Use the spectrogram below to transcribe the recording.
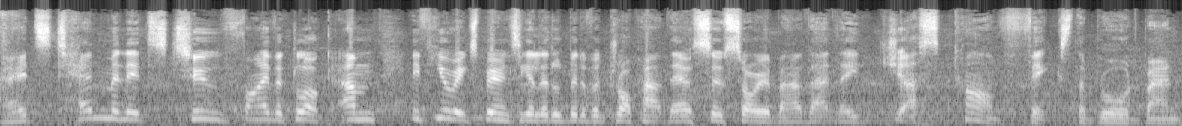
It's 10 minutes to 5 o'clock. Um, if you're experiencing a little bit of a dropout there, so sorry about that. They just can't fix the broadband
